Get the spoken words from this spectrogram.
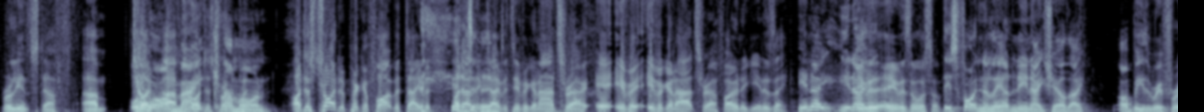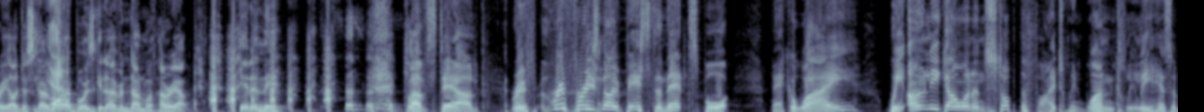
Brilliant stuff. Um, Come on, after I mate, just tried to come pick- on. I just tried to pick a fight with David. I don't think. David's ever going to answer our ever ever going to answer our phone again, is he? You know, you know, He was, he was awesome. there's fighting allowed in the NHL though. I'll be the referee. I'll just go, Yeah. right, boys, get over and done with. Hurry up, get in there. Gloves down. Ref- referees know best in that sport. Back away. We only go in and stop the fight when one clearly has a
